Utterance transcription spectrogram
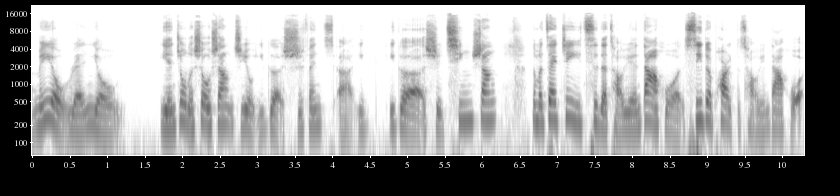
没有人有严重的受伤，只有一个十分啊一一个是轻伤。那么在这一次的草原大火，Cedar Park 的草原大火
